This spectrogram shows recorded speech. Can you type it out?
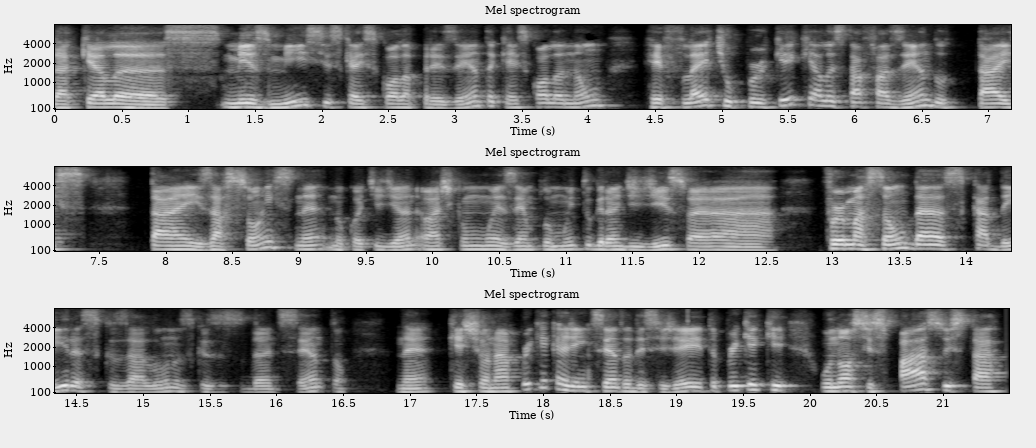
daquelas mesmices que a escola apresenta, que a escola não reflete o porquê que ela está fazendo tais tais ações, né, no cotidiano. Eu acho que um exemplo muito grande disso é a formação das cadeiras que os alunos, que os estudantes sentam, né, questionar por que, que a gente senta desse jeito, por que, que o nosso espaço está,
